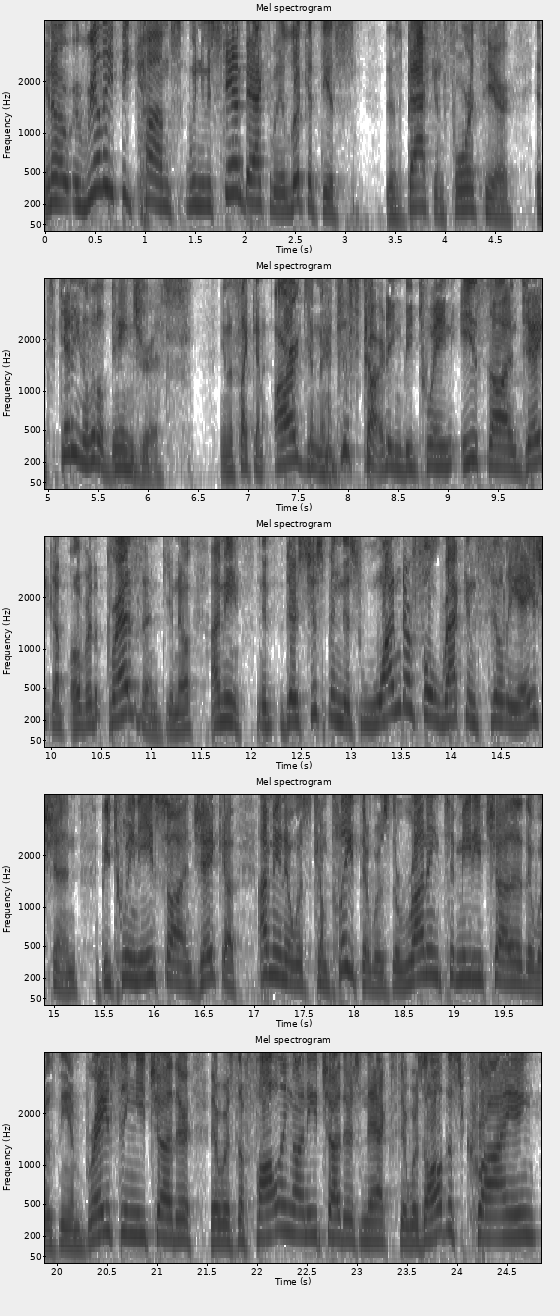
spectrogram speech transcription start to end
You know, it really becomes, when you stand back and we look at this, this back and forth here, it's getting a little dangerous. You know, it's like an argument is starting between Esau and Jacob over the present, you know. I mean, it, there's just been this wonderful reconciliation between Esau and Jacob. I mean, it was complete. There was the running to meet each other, there was the embracing each other, there was the falling on each other's necks, there was all this crying.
